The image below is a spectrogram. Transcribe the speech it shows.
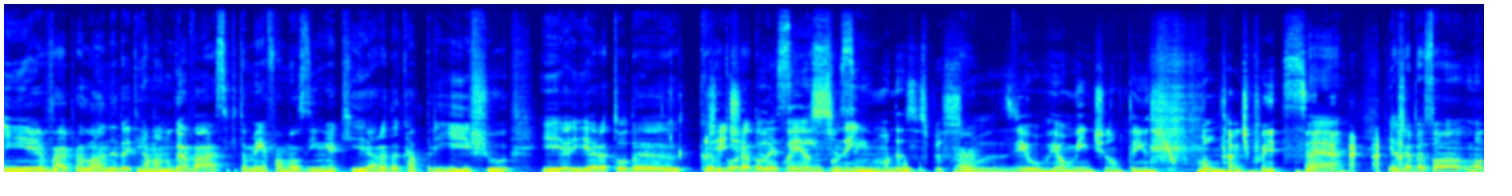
E vai pra lá, né? Daí tem a Manu Gavassi, que também é famosinha, que era da Capricho. E aí era toda cantora Gente, eu não adolescente. conheço assim. nenhuma dessas pessoas. E eu realmente não tenho nenhuma vontade de conhecer. É. E acho que a pessoa, uma,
